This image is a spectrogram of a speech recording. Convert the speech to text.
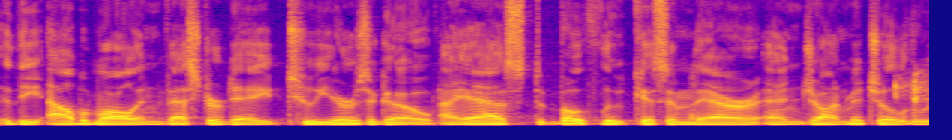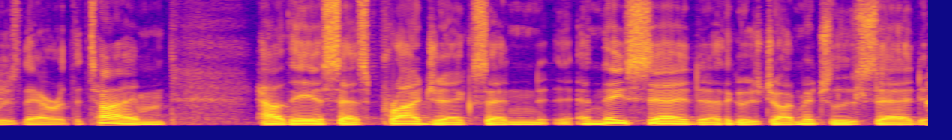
the Albemarle Investor Day two years ago, I asked both Luke Kissam there and John Mitchell, who was there at the time, how they assess projects, and and they said, I think it was John Mitchell who said,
